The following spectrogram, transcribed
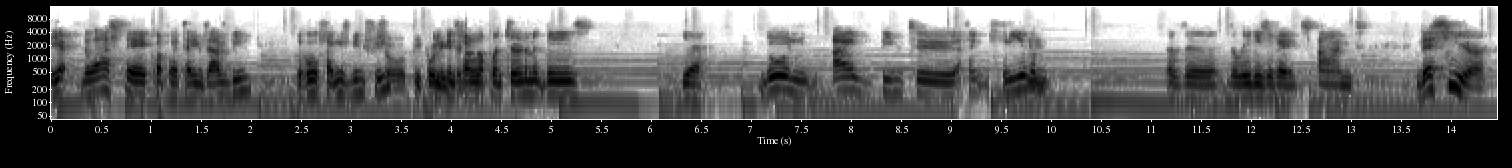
Yep, the last uh, couple of times I've been, the whole thing's been free. So people you can turn go. up on tournament days. Yeah, go and I've been to I think three of them mm. Of the the ladies events, and this year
